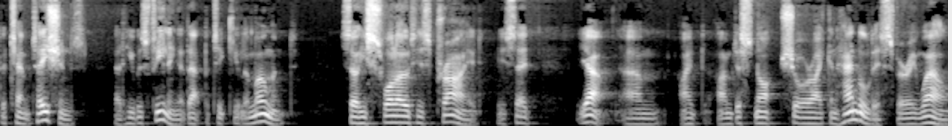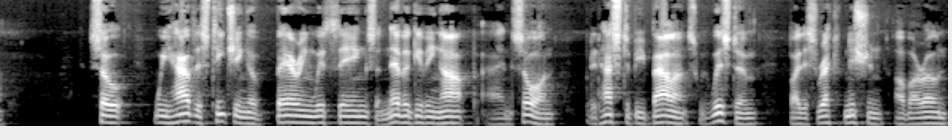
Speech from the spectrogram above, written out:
the temptations that he was feeling at that particular moment. So he swallowed his pride he said, Yeah, um, I, I'm just not sure I can handle this very well. So we have this teaching of bearing with things and never giving up and so on, but it has to be balanced with wisdom by this recognition of our own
